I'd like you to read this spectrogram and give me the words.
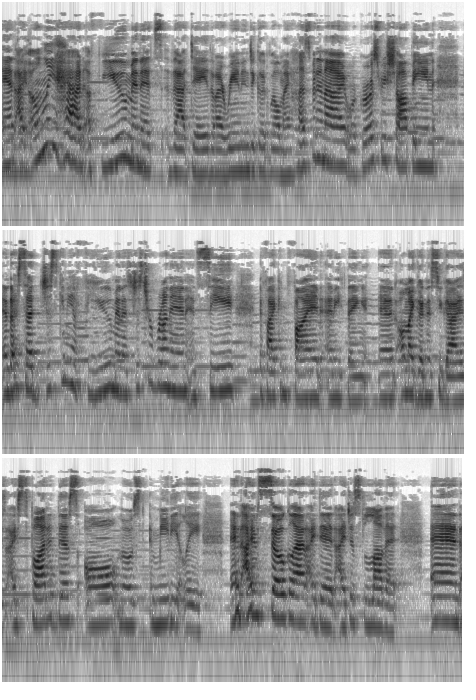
And I only had a few minutes that day that I ran into Goodwill. My husband and I were grocery shopping and I said, just give me a few minutes just to run in and see if I can find anything. And oh my goodness, you guys, I spotted this almost immediately. And I'm so glad I did. I just love it. And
